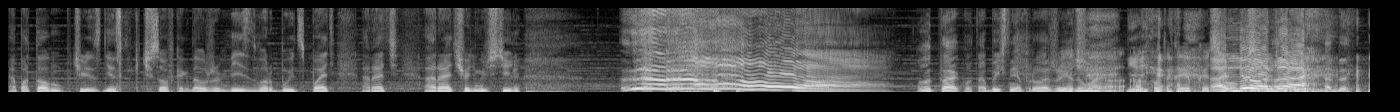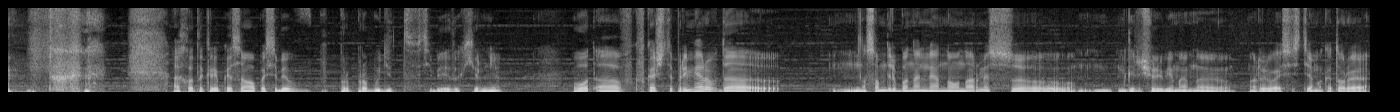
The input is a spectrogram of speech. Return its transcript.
а потом через несколько часов, когда уже весь двор будет спать, орать, орать что-нибудь в стиле. Вот так вот обычно я провожу. Я думаю, а, охота крепкая. Алена! Охота крепкая сама по себе пробудит в тебе эту херню. Вот, а в, в качестве примеров, да, на самом деле банальная Unknown Armies, э, горячо любимая мною ролевая система, которая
